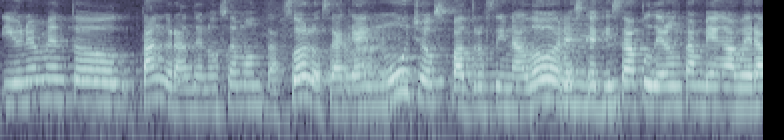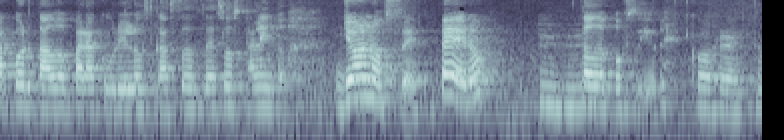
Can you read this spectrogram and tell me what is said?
Y un evento tan grande no se monta solo, o sea que hay Claro. muchos patrocinadores que quizá pudieron también haber aportado para cubrir los gastos de esos talentos. Yo no sé, pero todo es posible. Correcto.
